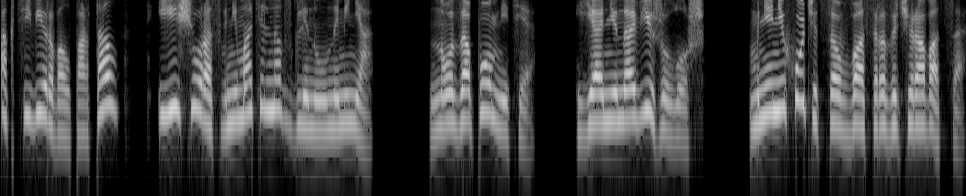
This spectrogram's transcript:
активировал портал и еще раз внимательно взглянул на меня. «Но запомните, я ненавижу ложь. Мне не хочется в вас разочароваться».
